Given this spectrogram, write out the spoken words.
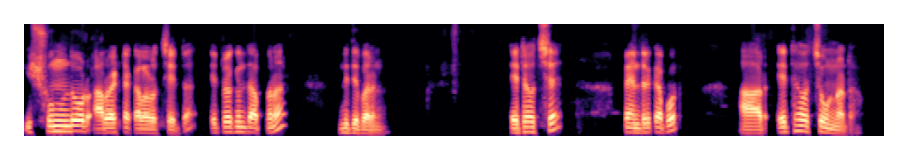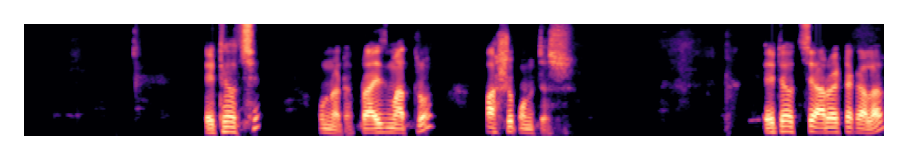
কি সুন্দর আরও একটা কালার হচ্ছে এটা। এটাও কিন্তু আপনারা নিতে পারেন। এটা হচ্ছে প্যান্টের কাপড়। আর এটা হচ্ছে ওন্নাটা এটা হচ্ছে ওন্নাটা প্রাইস মাত্র পাঁচশো পঞ্চাশ। এটা হচ্ছে আরও একটা কালার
